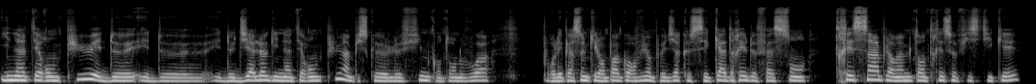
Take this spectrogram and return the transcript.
ininterrompu et de, et de, et hein, puisque le film, quand on le voit, pour les personnes qui l'ont pas encore vu, on peut dire que c'est cadré de façon très simple et en même temps très sophistiquée.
